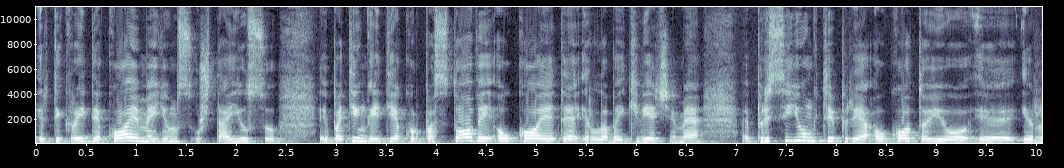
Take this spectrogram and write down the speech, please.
ir tikrai dėkojame Jums už tą Jūsų, ypatingai tie, kur pastoviai aukojate ir labai kviečiame prisijungti prie aukotojų ir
